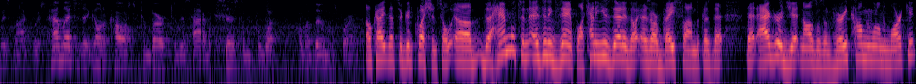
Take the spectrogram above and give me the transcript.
That's my question. How much is it going to cost to convert to this hybrid system from what from a? Okay, that's a good question. So uh, the Hamilton, as an example, I kind of use that as our, as our baseline because that, that Agrojet nozzle is a very common one on the market.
